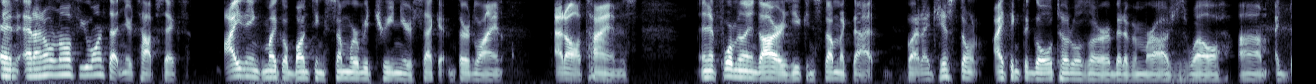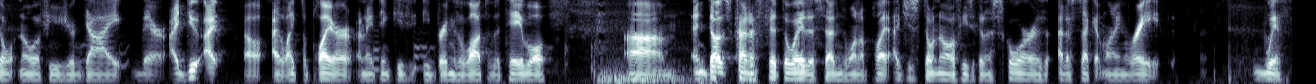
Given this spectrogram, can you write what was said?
and and I don't know if you want that in your top six. I think Michael Bunting's somewhere between your second and third line at all times, and at four million dollars, you can stomach that. But I just don't. I think the goal totals are a bit of a mirage as well. Um, I don't know if he's your guy there. I do. I uh, I like the player, and I think he's he brings a lot to the table, um, and does kind of fit the way the Sens want to play. I just don't know if he's going to score as, at a second line rate with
